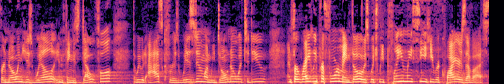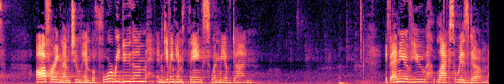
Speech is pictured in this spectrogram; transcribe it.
for knowing His will in things doubtful, that we would ask for His wisdom when we don't know what to do, and for rightly performing those which we plainly see He requires of us, offering them to Him before we do them, and giving Him thanks when we have done. If any of you lacks wisdom,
